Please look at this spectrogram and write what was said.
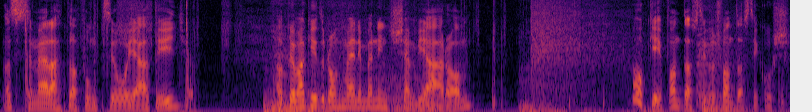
Azt hiszem ellátta a funkcióját így. Akkor már ki tudunk menni, mert nincs semmi áram. Oké, okay, fantasztikus, fantasztikus.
